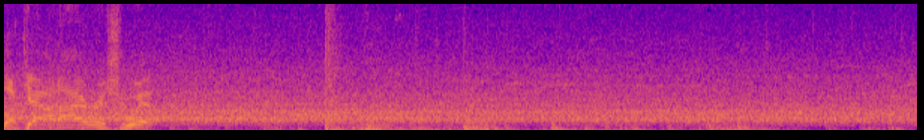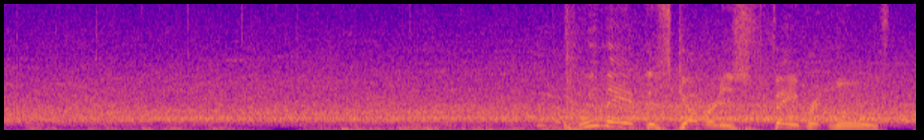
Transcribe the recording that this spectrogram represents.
Look out, Irish whip. We may have discovered his favorite move.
